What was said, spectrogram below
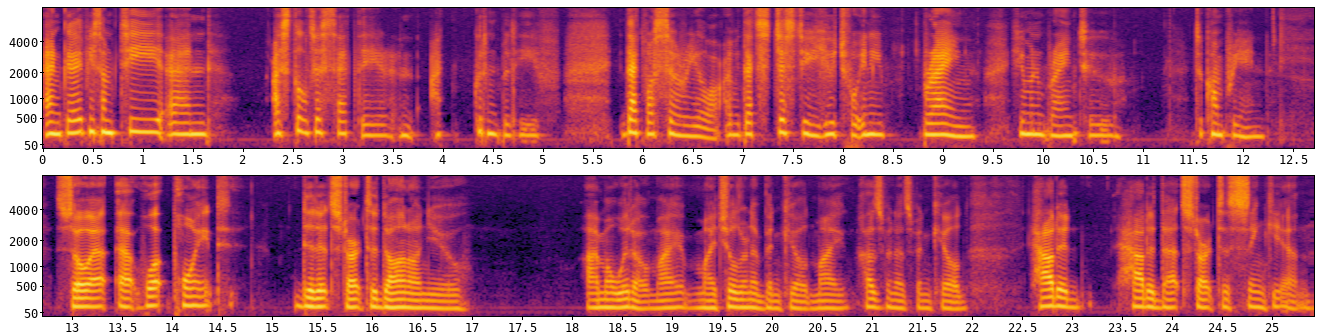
and gave me some tea and I still just sat there and I couldn't believe that was surreal. I mean, that's just too huge for any brain, human brain, to to comprehend. So, at, at what point did it start to dawn on you? I'm a widow. My my children have been killed. My husband has been killed. How did how did that start to sink in?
